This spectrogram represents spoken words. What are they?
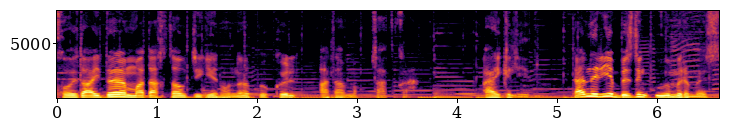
Құдайды мадақтау деген оны бүкіл адамзатқа ету тәңір біздің өміріміз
